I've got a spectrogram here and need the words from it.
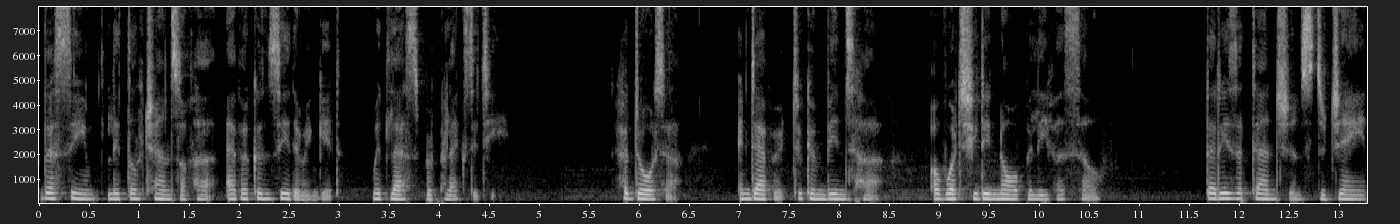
there seemed little chance of her ever considering it with less perplexity. Her daughter endeavoured to convince her of what she did not believe herself that his attentions to Jane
